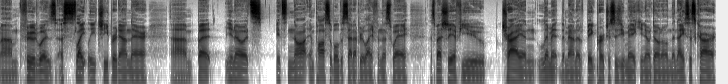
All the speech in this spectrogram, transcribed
Um, food was a slightly cheaper down there, um, but you know, it's it's not impossible to set up your life in this way, especially if you try and limit the amount of big purchases you make. You know, don't own the nicest car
